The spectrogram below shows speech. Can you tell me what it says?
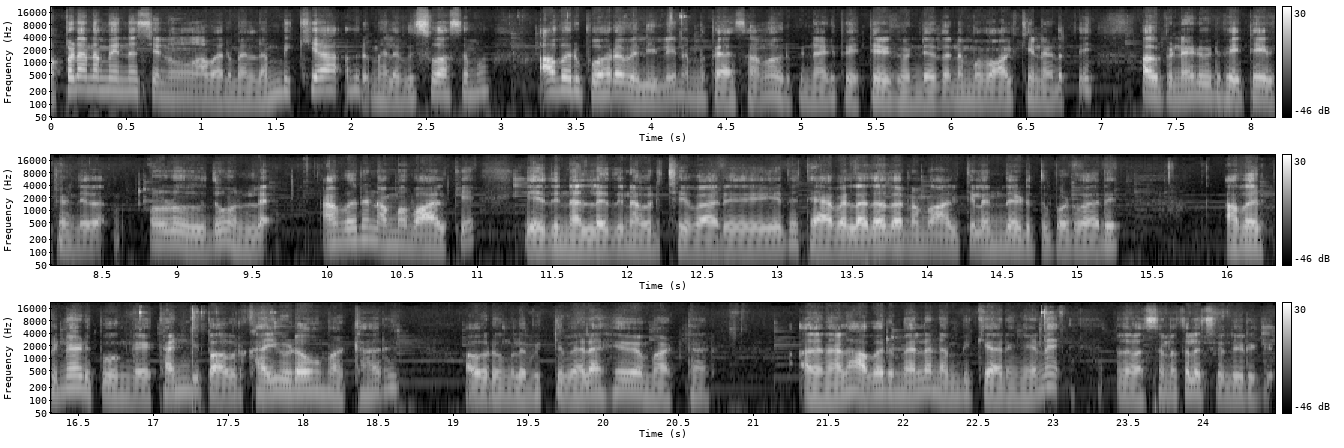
அப்போனா நம்ம என்ன செய்யணும்? அவர் மேலே நம்பிக்கையாக அவர் மேலே விசுவாசமும் அவர் போகிற வழியிலே நம்ம பேசாமல் அவர் பின்னாடி போயிட்டே இருக்க வேண்டியது நம்ம வாழ்க்கையை நடத்தி அவர் பின்னாடி விட்டு போயிட்டே இருக்க வேண்டியது ஒரு இதுவும் இல்லை. அவர் நம்ம வாழ்க்கை எது நல்லதுன்னு அவர் செய்வார் எது தேவையில்லாத அதை நம்ம வாழ்க்கையிலேருந்து எடுத்து போடுவார். அவர் பின்னாடி போங்க கண்டிப்பாக அவர் கைவிடவும் மாட்டார் அவர் உங்களை விட்டு விலகவே மாட்டார். அதனால் அவர் மேலே நம்பிக்கை இருங்கன்னு அந்த வசனத்தில் சொல்லியிருக்கு.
